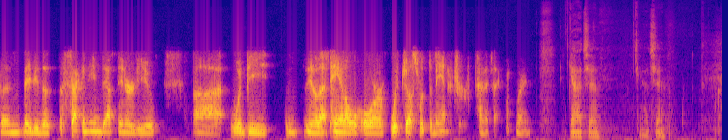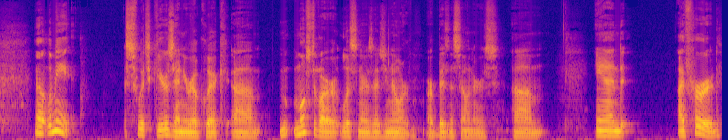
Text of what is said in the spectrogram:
then maybe the, the second in-depth interview uh, would be, you know, that panel or with just with the manager kind of thing. Right. Gotcha. Gotcha. Now let me switch gears on you real quick. Um, m- most of our listeners, as you know, are, are business owners. Um, and I've heard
